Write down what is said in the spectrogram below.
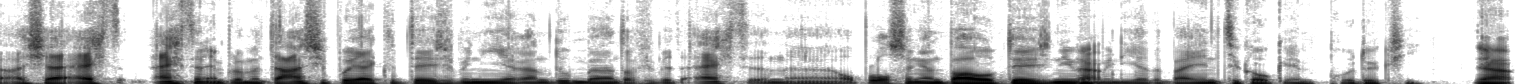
eh, als jij echt, echt een implementatieproject op deze manier aan het doen bent, of je bent echt een eh, oplossing aan het bouwen op deze nieuwe Ja. manier, dan ben je natuurlijk ook in productie. Ja,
